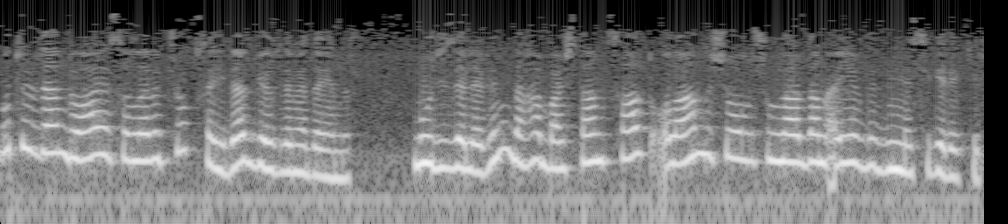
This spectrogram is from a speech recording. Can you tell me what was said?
Bu türden doğa yasaları çok sayıda gözleme dayanır. Mucizelerin daha baştan salt olağan dışı oluşumlardan ayırt edilmesi gerekir.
